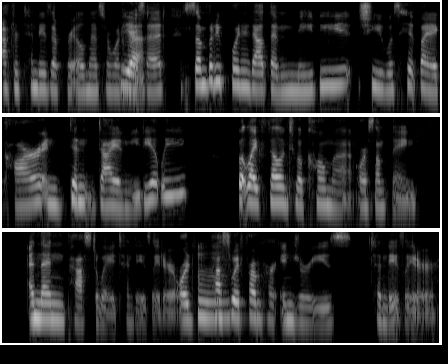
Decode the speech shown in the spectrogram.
after 10 days of her illness or whatever Yeah. it said. Somebody pointed out that maybe she was hit by a car and didn't die immediately, but like fell into a coma or something and then passed away 10 days later or passed Mm. away from her injuries 10 days later.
